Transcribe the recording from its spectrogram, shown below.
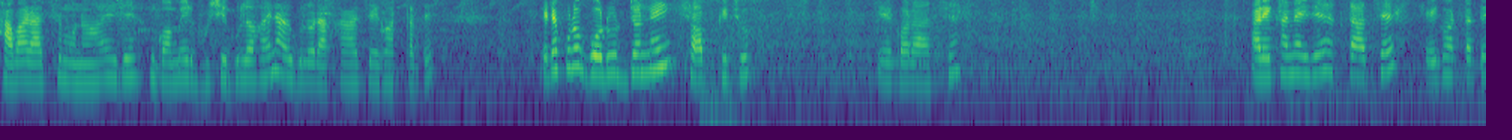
খাবার আছে মনে হয়, এই যে গমের ভুসিগুলো হয় না, ওইগুলো রাখা আছে এই ঘরটাতে। এটা পুরো গরুর জন্যেই সব কিছু ইয়ে করা আছে। আর এখানে এই যে একটা আছে, এই ঘরটাতে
